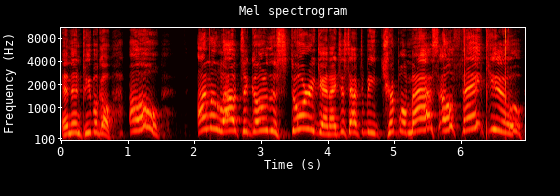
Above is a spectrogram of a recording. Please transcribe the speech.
and then people go, oh, I'm allowed to go to the store again. I just have to be triple mask. Oh, thank you.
